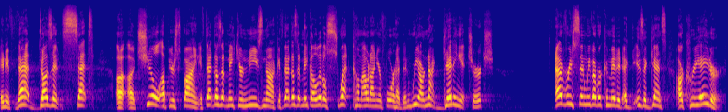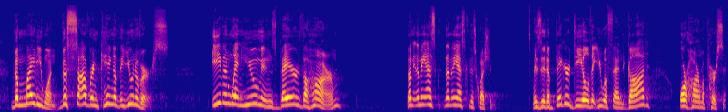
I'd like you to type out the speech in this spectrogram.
And if that doesn't set a, a, chill up your spine, if that doesn't make your knees knock, if that doesn't make a little sweat come out on your forehead, then we are not getting it, church. Every sin we've ever committed is against our Creator, the mighty one, the sovereign King of the universe. even when humans bear the harm, let me, let me, ask, let me ask this question Is it a bigger deal that you offend God or harm a person?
